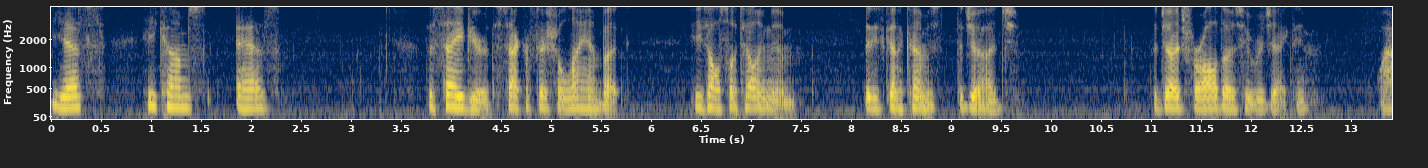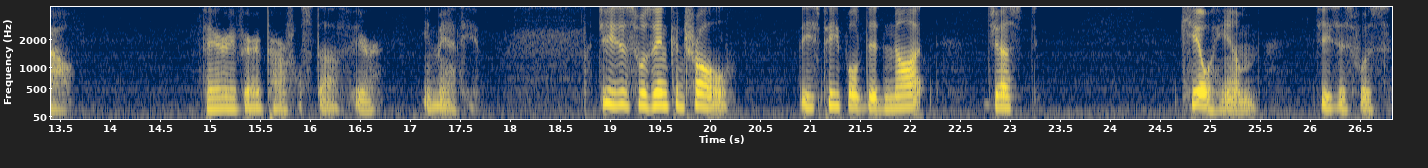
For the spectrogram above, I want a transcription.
Yes, He comes as the Savior, the sacrificial lamb, but He's also telling them that He's going to come as the judge, the judge for all those who reject Him. Wow. Very, very powerful stuff here in Matthew. Jesus was in control. These people did not just kill him Jesus was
